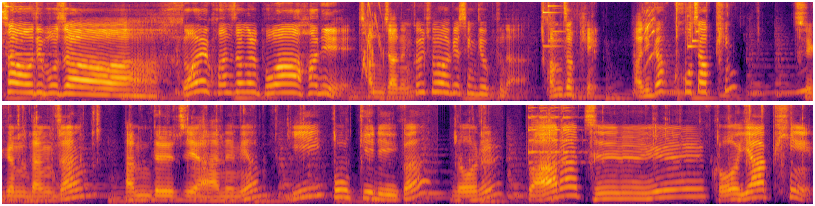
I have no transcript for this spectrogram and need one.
자 어디 보자 너의 관상을 보아하니 잠자는 걸 좋아하게 생겼구나 잠자핑 아닌가? 코자핑? 지금 당장 잠들지 않으면 이 코끼리가 너를 알아들 거야 핑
